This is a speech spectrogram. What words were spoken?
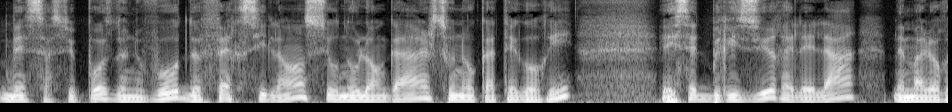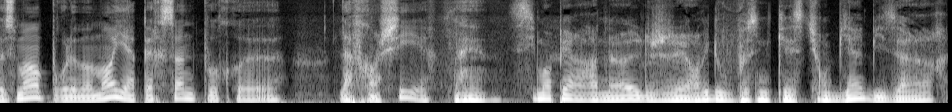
mais ça suppose de nouveau de faire silence sur nos langages, sur nos catégories. Et cette brisure, elle est là, mais malheureusement, pour le moment, il n'y a personne pour... Euh, la franchir. Simon Père Arnold, j'ai envie de vous poser une question bien bizarre.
